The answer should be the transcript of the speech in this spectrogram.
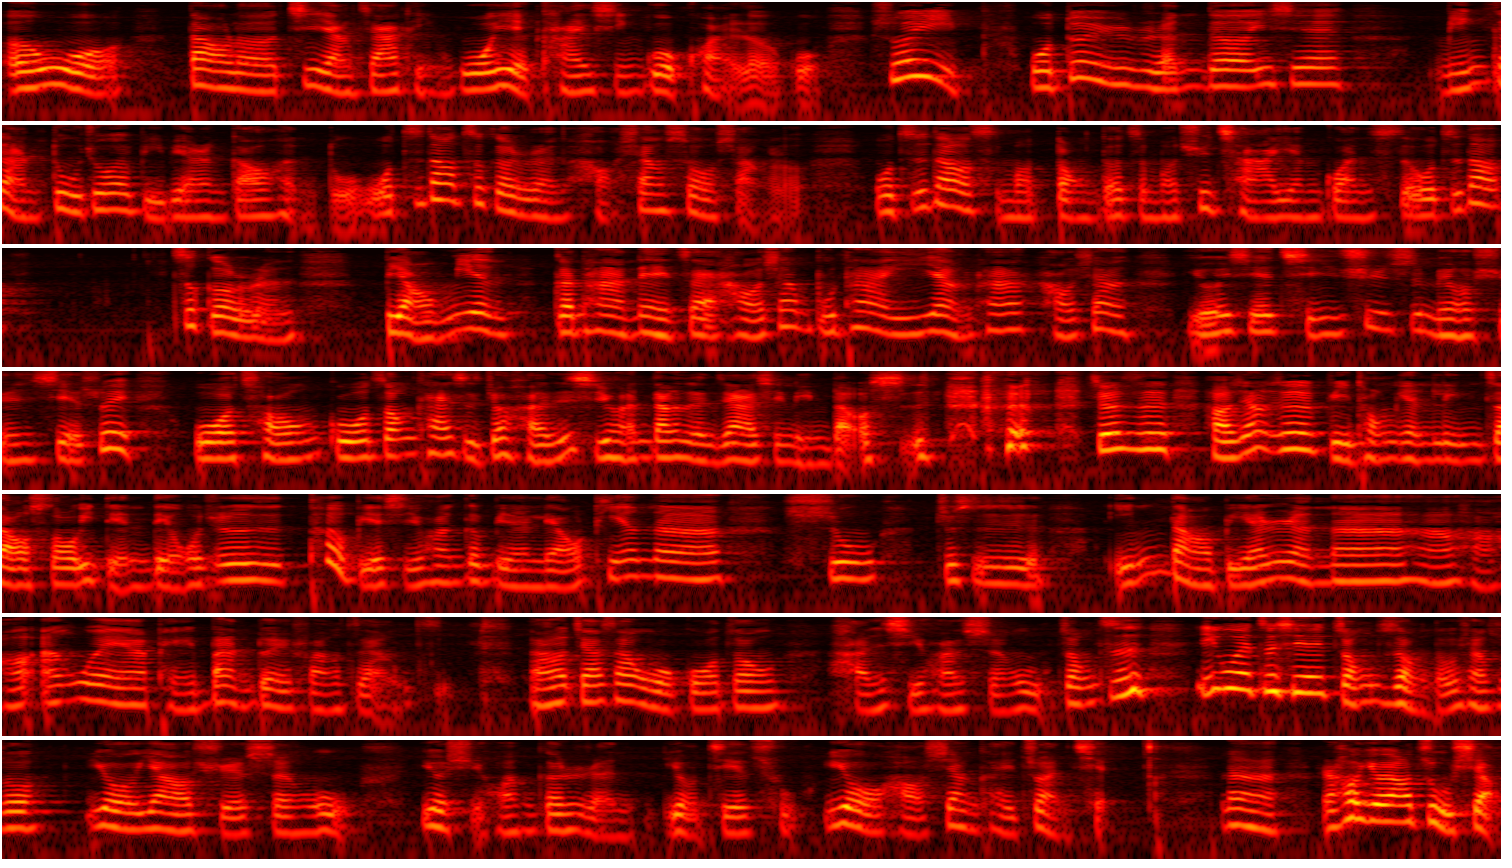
而我到了寄养家庭，我也开心过、快乐过，所以我对于人的一些敏感度就会比别人高很多。我知道这个人好像受伤了，我知道什么，懂得怎么去察言观色，我知道。这个人表面跟他的内在好像不太一样，他好像有一些情绪是没有宣泄，所以我从国中开始就很喜欢当人家的心灵导师，就是好像就是比同年龄早熟一点点，我就是特别喜欢跟别人聊天呐，书就是引导别人呐，哈，好好安慰啊，陪伴对方这样子，然后加上我国中很喜欢生物，总之因为这些种种的，我想说。又要学生物，又喜欢跟人有接触，又好像可以赚钱，那然后又要住校，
